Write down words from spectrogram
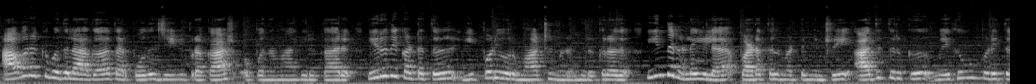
அவருக்கு பதிலாக தற்போது ஜி வி பிரகாஷ் ஒப்பந்தமாகி இருக்காரு இறுதி கட்டத்தில் இப்படி ஒரு மாற்றம் நடந்திருக்கிறது. இந்த நிலையில படத்தில் மட்டுமின்றி அஜித்திற்கு மிகவும் பிடித்த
